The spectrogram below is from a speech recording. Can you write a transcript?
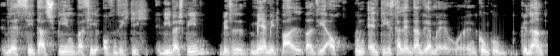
lässt sie das spielen, was sie offensichtlich lieber spielen, ein bisschen mehr mit Ball, weil sie auch unendliches Talent haben. Sie haben äh, Kunku genannt,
